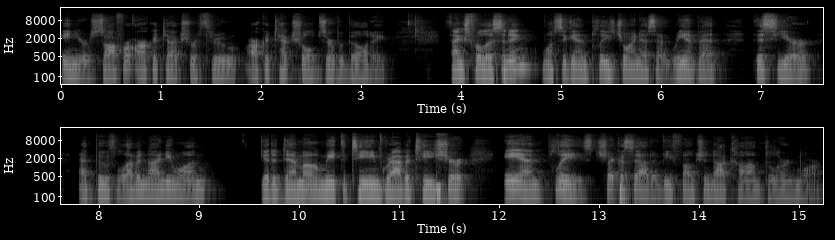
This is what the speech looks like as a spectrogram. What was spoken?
in your software architecture through architectural observability. Thanks for listening. Once again, please join us at reInvent this year at booth 1191. Get a demo, meet the team, grab a t shirt, and please check us out at vfunction.com to learn more.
